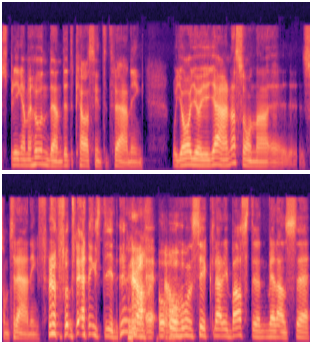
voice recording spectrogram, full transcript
springa med hunden, det kallas inte träning. Och jag gör ju gärna sådana eh, som träning för att få träningstid. Ja, eh, och, ja. och hon cyklar i bastun medan eh,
